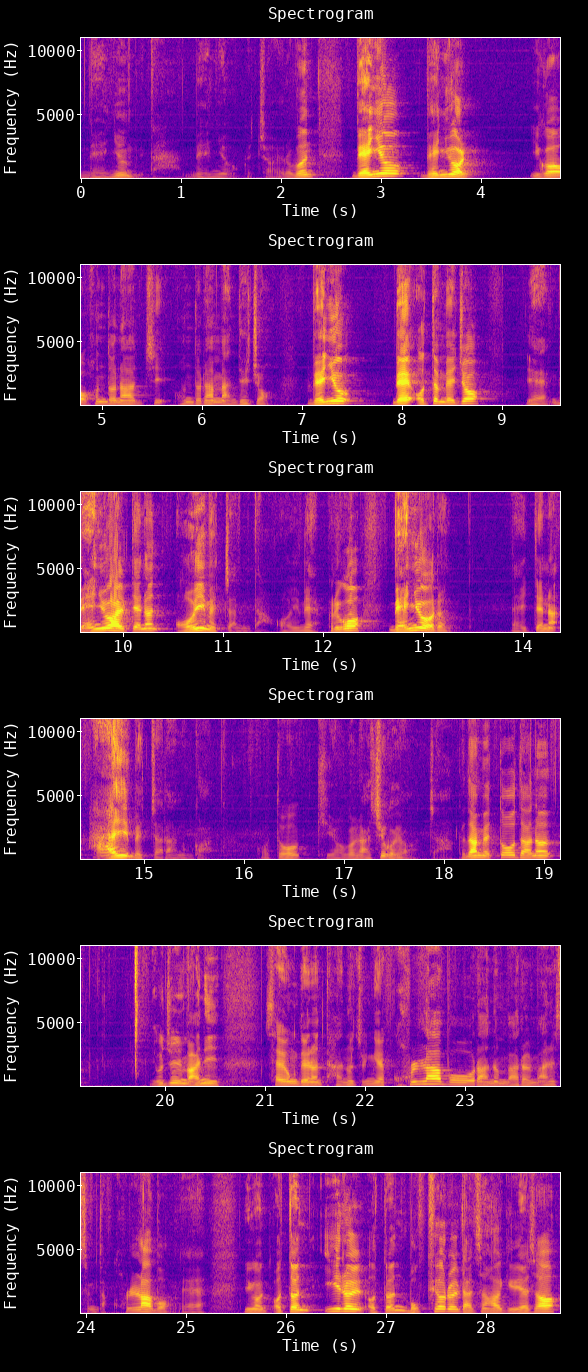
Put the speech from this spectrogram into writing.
메뉴입니다. 메뉴. 그렇죠. 여러분, 메뉴, 매뉴얼. 이거 혼돈하지 혼돈하면 안 되죠. 메뉴, 매 어떤 매죠? 예, 메뉴 할 때는 어휘 매자입니다. 어휘 매. 그리고 매뉴얼은 예, 이때는 아이 매자라는 것. 그것도 기억을 하시고요. 자, 그 다음에 또 단어 요즘 많이 사용되는 단어 중에 콜라보라는 말을 많이 씁니다. 콜라보. 예. 이건 어떤 일을 어떤 목표를 달성하기 위해서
